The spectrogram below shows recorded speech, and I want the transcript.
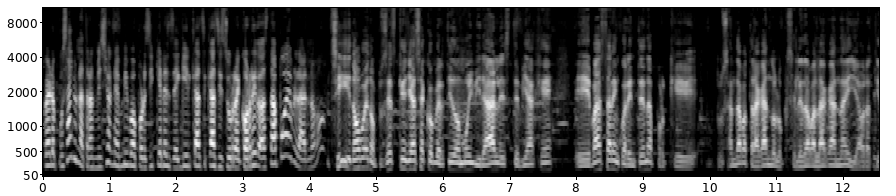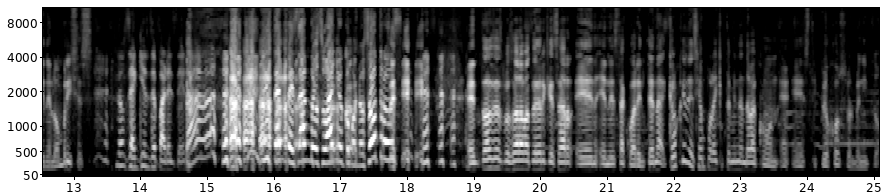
pero pues hay una transmisión en vivo por si quieren seguir casi casi su recorrido hasta Puebla, ¿no? Sí, no, bueno, pues es que ya se ha convertido muy viral este viaje. Eh, va a estar en cuarentena porque pues andaba tragando lo que se le daba la gana y ahora tiene lombrices. No sé a quién se parecerá. Está empezando su año como nosotros. Sí. Entonces, pues ahora va a tener que estar en, en esta cuarentena. Creo que decían por ahí que también andaba con eh, este piojoso el Benito.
